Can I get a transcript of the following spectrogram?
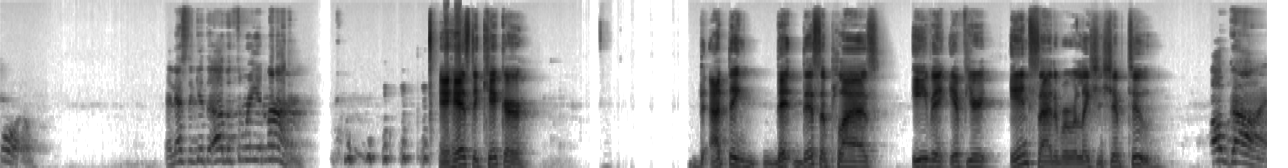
portal, and that's to get the other three in line. and here's the kicker. I think that this applies even if you're inside of a relationship too. Oh God.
